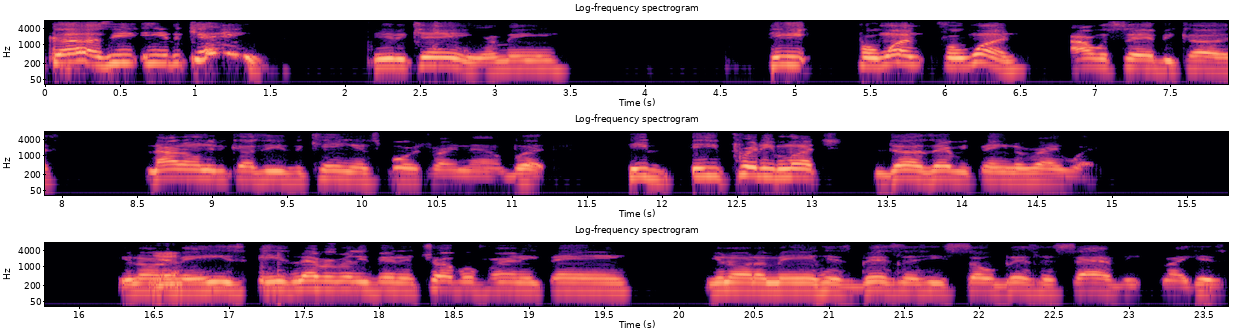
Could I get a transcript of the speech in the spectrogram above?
Cause he he the king. He the king. I mean, he for one for one, I would say because not only because he's the king in sports right now, but he he pretty much does everything the right way. You know what I mean? He's he's never really been in trouble for anything. You know what I mean? His business, he's so business savvy. Like his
